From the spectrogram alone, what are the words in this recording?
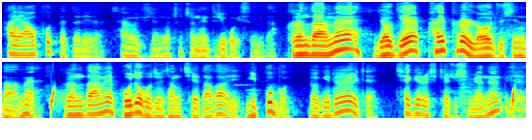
하이 아웃풋 배터리를 사용해 주시는 걸 추천해 드리고 있습니다. 그런 다음에 여기에 파이프를 넣어 주신 다음에 그런 다음에 보조 고정 장치에다가 윗부분 여기를 이제 체결을 시켜 주시면은 네.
